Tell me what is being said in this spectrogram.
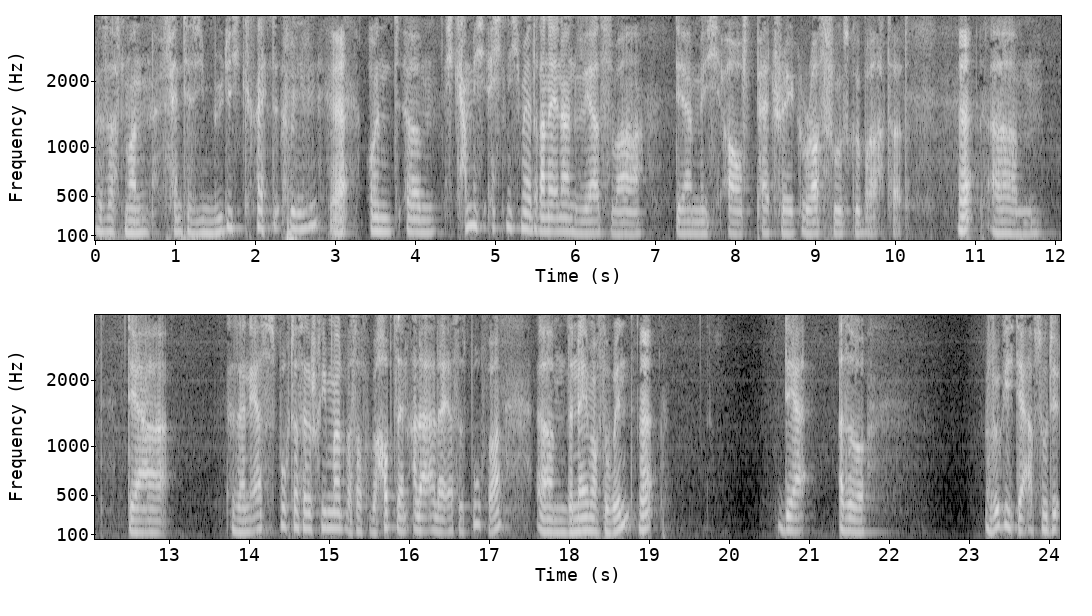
wie sagt man, Fantasy-Müdigkeit irgendwie. Ja. Und ähm, ich kann mich echt nicht mehr dran erinnern, wer es war, der mich auf Patrick Rothfuss gebracht hat. Ja. Ähm, der sein erstes Buch, das er geschrieben hat, was auch überhaupt sein aller, allererstes Buch war, ähm, The Name of the Wind, Ja. der, also wirklich der absolute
